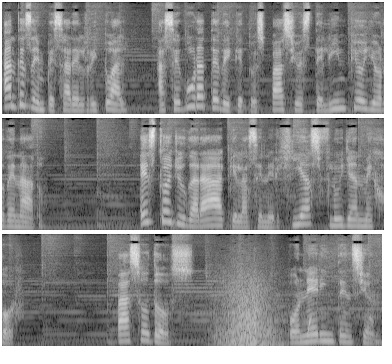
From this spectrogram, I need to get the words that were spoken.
Antes de empezar el ritual, asegúrate de que tu espacio esté limpio y ordenado. Esto ayudará a que las energías fluyan mejor. Paso 2. Poner intención.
